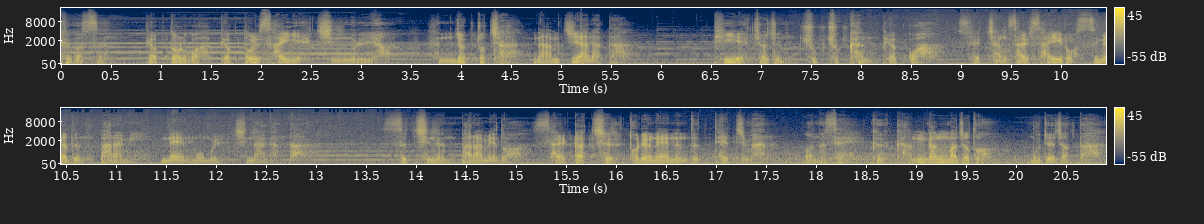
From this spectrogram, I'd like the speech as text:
그것은 벽돌과 벽돌 사이에 짓눌려 흔적조차 남지 않았다. 피에 젖은 축축한 벽과 쇠창살 사이로 스며든 바람이 내 몸을 지나간다. 스치는 바람에도 살갗을 도려내는 듯 했지만 어느새 그 감각마저도 무뎌졌다.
